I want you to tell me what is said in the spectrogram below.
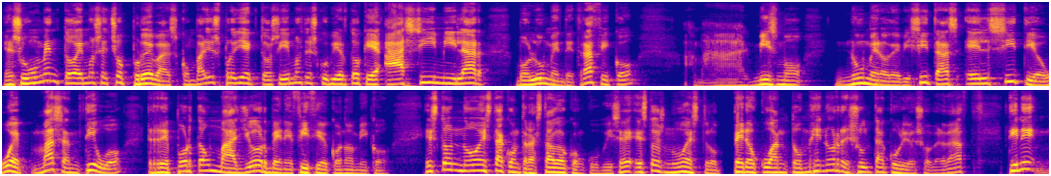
En su momento hemos hecho pruebas con varios proyectos y hemos descubierto que asimilar volumen de tráfico al mismo número de visitas, el sitio web más antiguo reporta un mayor beneficio económico. Esto no está contrastado con Cubis, ¿eh? esto es nuestro, pero cuanto menos resulta curioso, ¿verdad? Tiene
